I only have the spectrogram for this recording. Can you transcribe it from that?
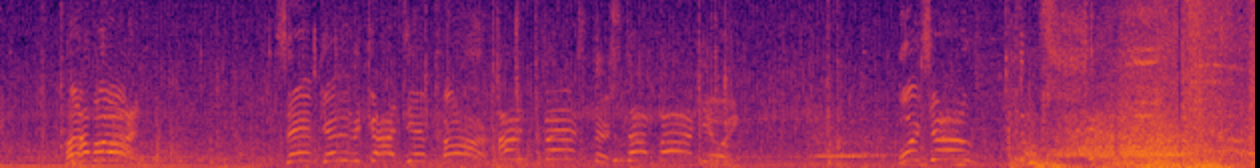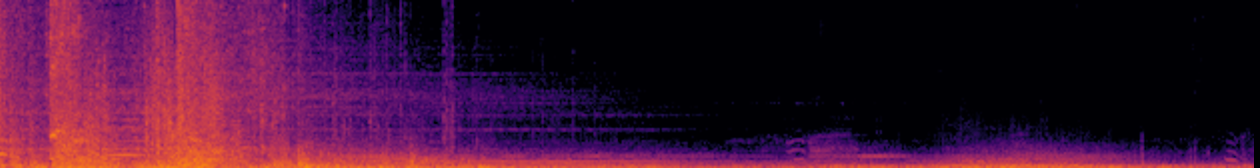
hop on! Sam, get in the goddamn car! I'm faster! Stop arguing! Watch out! Oh, shit!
